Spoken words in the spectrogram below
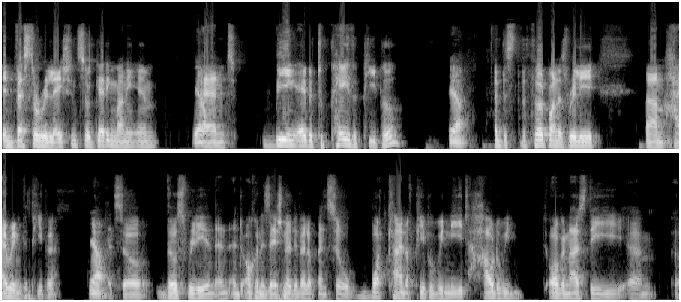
investor relations, so getting money in, yeah. and being able to pay the people. Yeah. And this the third one is really um, hiring the people. Yeah. And so those really and, and, and organizational development. So what kind of people we need? How do we organize the um, uh,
